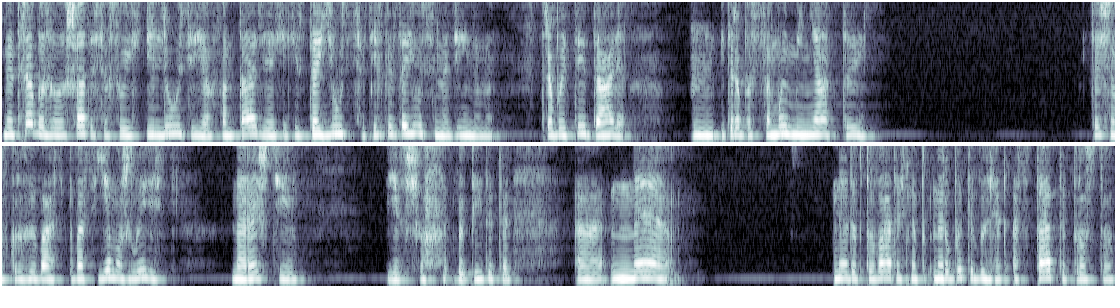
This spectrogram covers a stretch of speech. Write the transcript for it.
Не треба залишатися в своїх ілюзіях, фантазіях, які здаються, тільки здаються надійними. Треба йти далі. І треба самим міняти те, що навкруги вас. І у вас є можливість нарешті, якщо ви підете, не, не адаптуватись, не, робити вигляд, а стати просто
